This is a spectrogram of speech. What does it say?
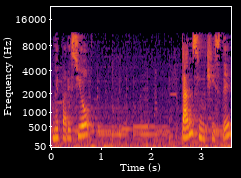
me pareció tan sin chiste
